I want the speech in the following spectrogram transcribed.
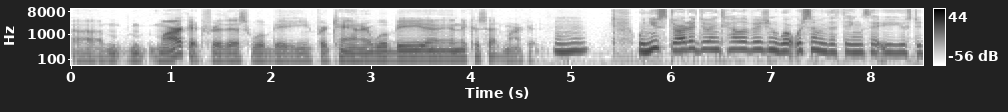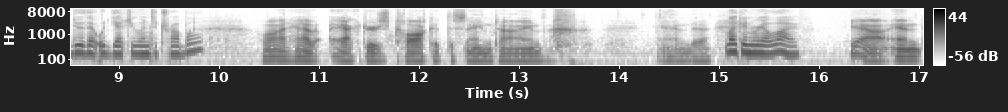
uh, market for this will be for Tanner will be uh, in the cassette market. hmm When you started doing television, what were some of the things that you used to do that would get you into trouble? Well, I'd have actors talk at the same time, and uh, Like in real life? yeah, and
